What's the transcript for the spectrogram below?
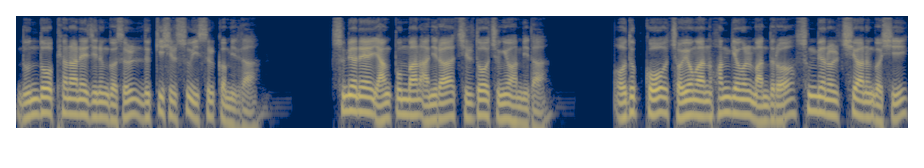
눈도 편안해지는 것을 느끼실 수 있을 겁니다. 수면의 양뿐만 아니라 질도 중요합니다. 어둡고 조용한 환경을 만들어 숙면을 취하는 것이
